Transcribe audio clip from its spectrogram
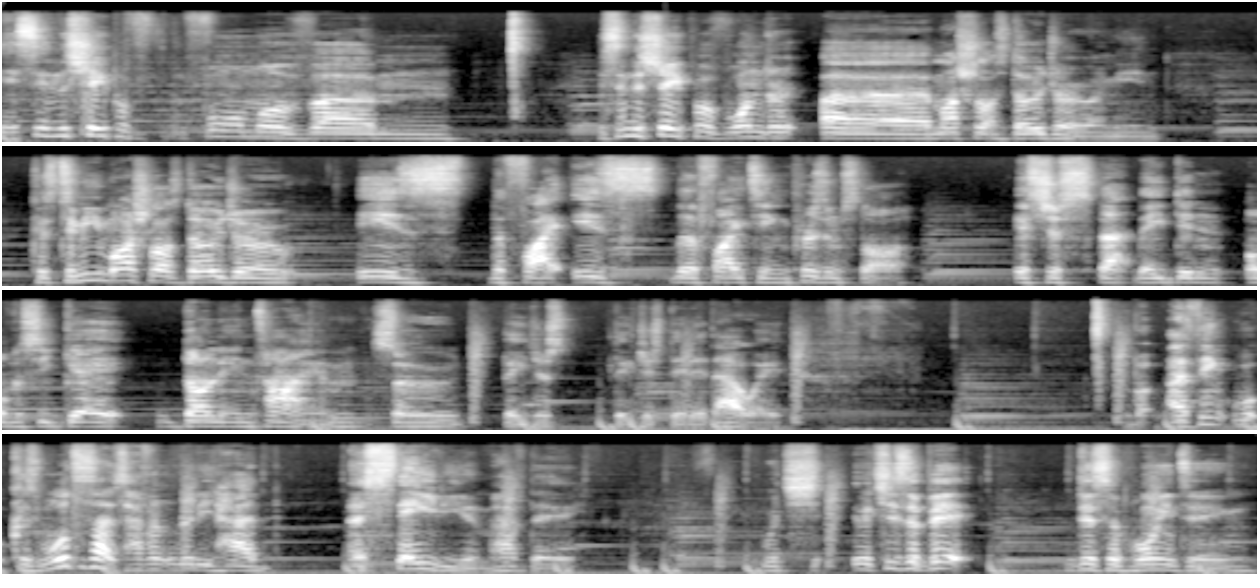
it's in the shape of form of um, it's in the shape of Wonder uh, Martial Arts Dojo. I mean, because to me Martial Arts Dojo is the fight is the fighting Prism Star. It's just that they didn't obviously get it done in time, so they just they just did it that way. But I think because water types haven't really had a stadium, have they? Which which is a bit disappointing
